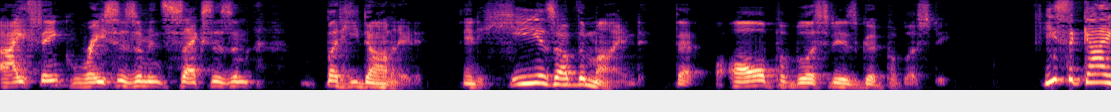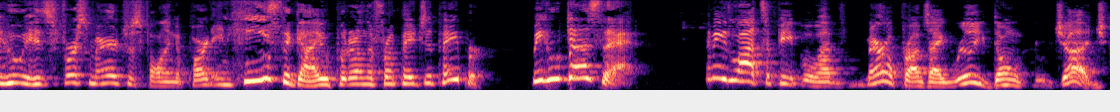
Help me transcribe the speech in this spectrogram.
I think, racism and sexism, but he dominated. And he is of the mind that all publicity is good publicity. He's the guy who his first marriage was falling apart, and he's the guy who put it on the front page of the paper. I mean, who does that? I mean, lots of people have marital problems. I really don't judge.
